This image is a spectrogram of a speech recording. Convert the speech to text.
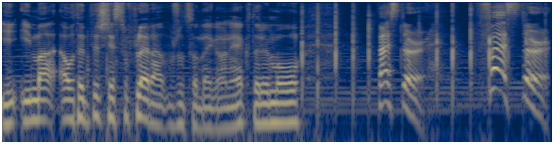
i, i ma autentycznie suflera wrzuconego, nie? Który mu Faster! Faster!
